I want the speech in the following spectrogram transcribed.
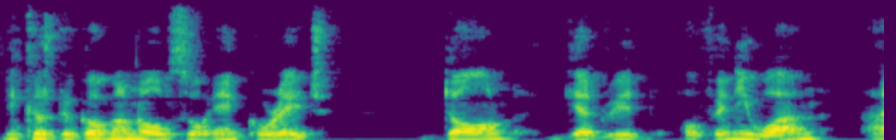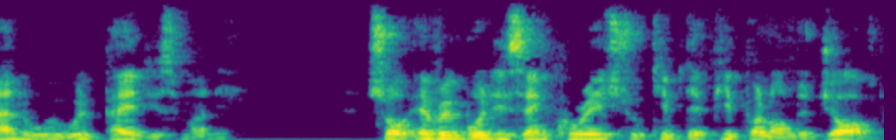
Because the government also encourage, don't get rid of anyone and we will pay this money. So everybody is encouraged to keep the people on the job.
